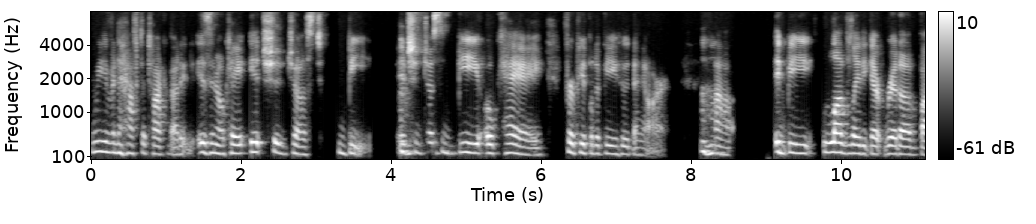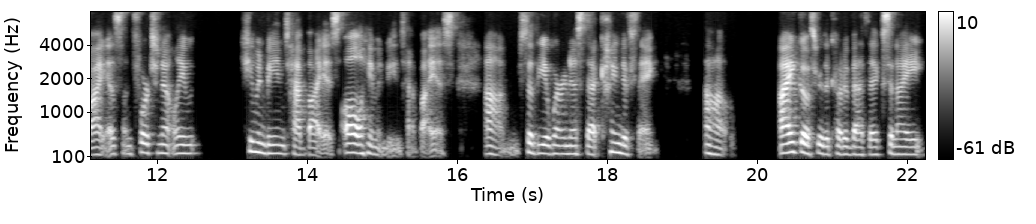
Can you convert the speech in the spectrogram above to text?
we even have to talk about it isn't okay. It should just be. It Mhm. should just be okay for people to be who they are. Mhm. Uh, it'd be lovely to get rid of bias. Unfortunately, human beings have bias. All human beings have bias. Um, so the awareness, that kind of thing. Uh, I go through the code of ethics and I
